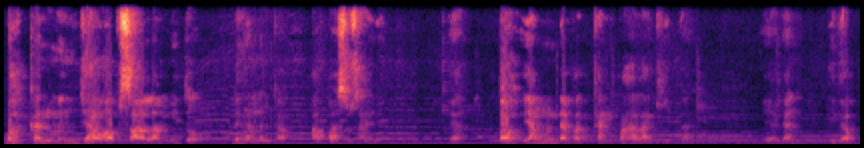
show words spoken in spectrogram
bahkan menjawab salam itu dengan lengkap. Apa susahnya? Ya toh yang mendapatkan pahala kita. Ya kan? 30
